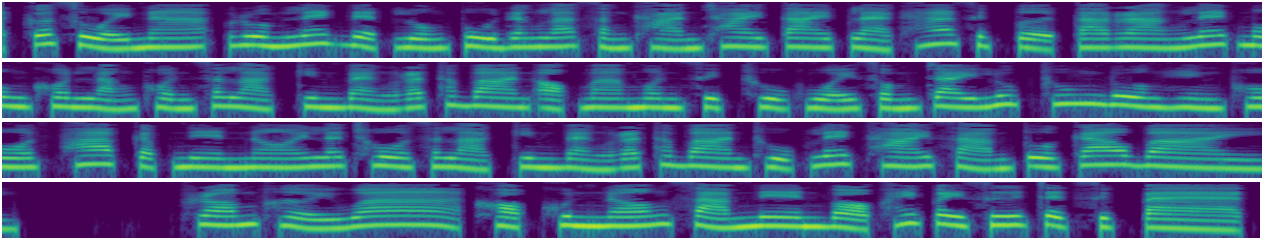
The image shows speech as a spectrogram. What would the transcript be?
ดก็สวยนะ รวมเลขเด็ดหลวงปู่ดังละสังขารชายตายแปลก50เปิดตารางเลขมงคลหลังผลสลากกินแบ่งรัฐบาลออกมามนสิทธิ์ถูกหวยสมใจลูกทุ่งดวงเฮงโพสภาพกับเนนน้อยและโชว์สลากกินแบ่งรัฐบาลถูกเลขท้าย3ตัว9ใบพร้อมเผยว่า ขอบคุณน้องสามเนนบอกให้ไปซื้อ 78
